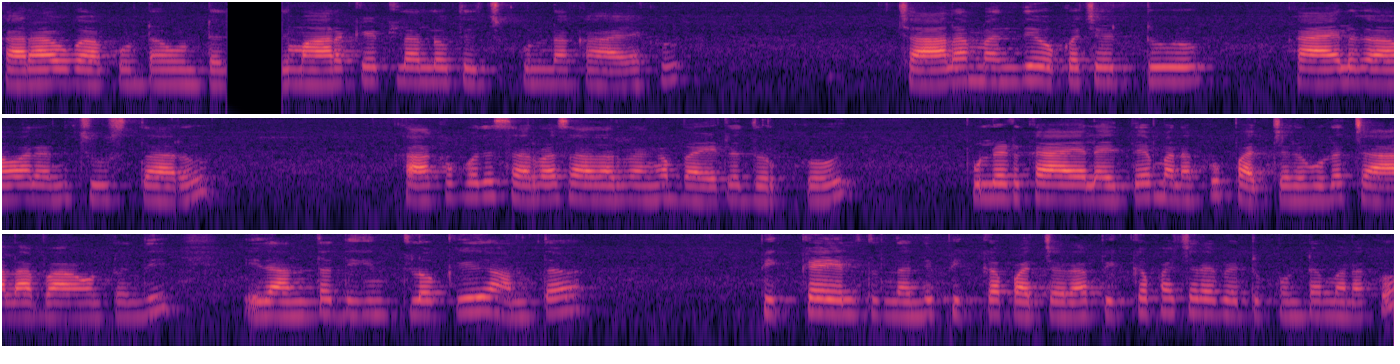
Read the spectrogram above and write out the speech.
ఖరాబు కాకుండా ఉంటుంది. మార్కెట్లలో తెచ్చుకున్న కాయకు చాలామంది ఒక చెట్టు కాయలు కావాలని చూస్తారు. కాకపోతే సర్వసాధారణంగా బయట దొరకవు. పుల్లటి కాయలు అయితే మనకు పచ్చడి కూడా చాలా బాగుంటుంది. ఇదంతా దీంట్లోకి అంత పిక్క వెళ్తుందండి పిక్క పచ్చడి. పిక్క పచ్చడి పెట్టుకుంటే మనకు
